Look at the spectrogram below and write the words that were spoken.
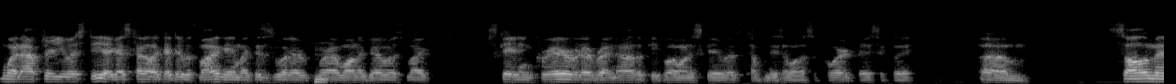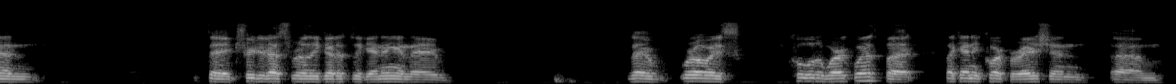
went after USD, I guess kind of like I did with my game. Like this is what I, mm-hmm. where I want to go with my skating career or whatever right now, the people I want to skate with, companies I want to support, basically. Um, Salomon, they treated us really good at the beginning and they they were always cool to work with, but like any corporation, um,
